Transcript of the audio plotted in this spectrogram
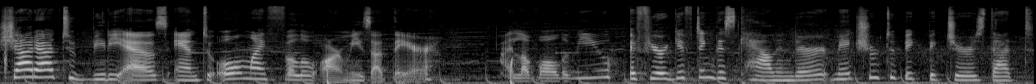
Shout out to BTS and to all my fellow armies out there. I love all of you. If you're gifting this calendar, make sure to pick pictures that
